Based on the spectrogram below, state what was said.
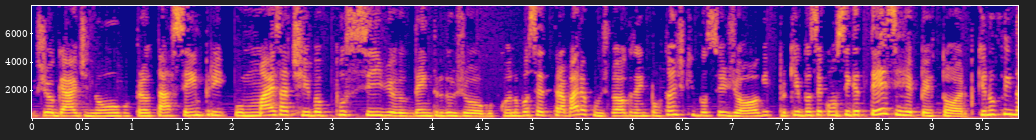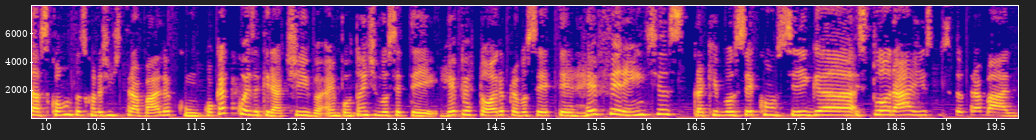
jogar de novo, para eu estar tá sempre o mais ativa possível dentro do jogo. Quando você trabalha com jogos, é importante que você jogue, porque você consiga ter esse repertório. Porque no fim das contas, quando a gente trabalha com qualquer coisa criativa, é importante você ter repertório para você ter referências para que você consiga explorar isso no seu trabalho.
